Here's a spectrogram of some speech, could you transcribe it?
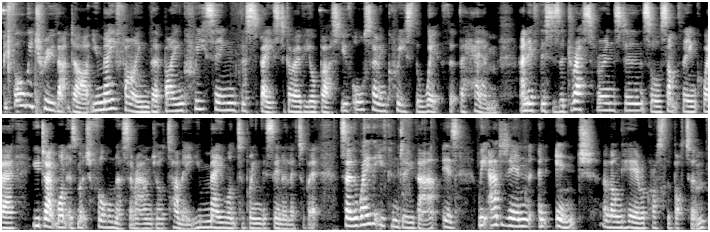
Before we true that dart, you may find that by increasing the space to go over your bust, you've also increased the width at the hem. And if this is a dress, for instance, or something where you don't want as much fullness around your tummy, you may want to bring this in a little bit. So the way that you can do that is we added in an inch along here across the bottom.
